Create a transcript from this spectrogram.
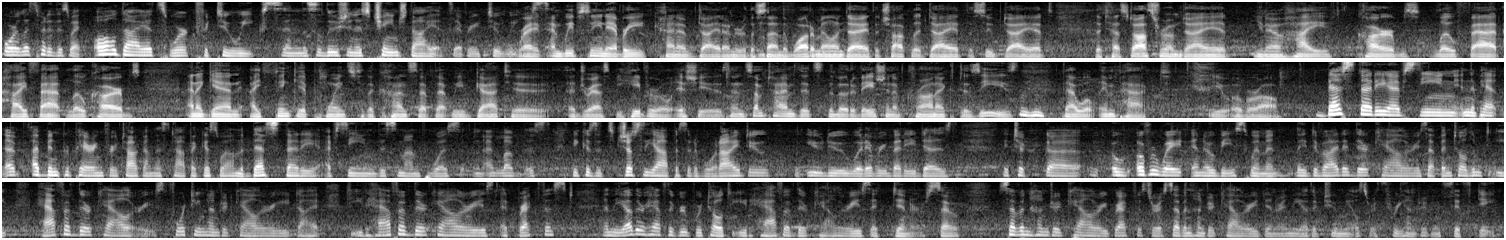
or let's put it this way all diets work for two weeks, and the solution is change diets every two weeks. Right, and we've seen every kind of diet under the sun the watermelon diet, the chocolate diet, the soup diet, the testosterone diet, you know, high carbs, low fat, high fat, low carbs. And again, I think it points to the concept that we've got to address behavioral issues. And sometimes it's the motivation of chronic disease mm-hmm. that will impact you overall. Best study I've seen in the past, I've, been preparing for a talk on this topic as well, and the best study I've seen this month was, and I love this because it's just the opposite of what I do, what you do, what everybody does. They took uh, o- overweight and obese women. They divided their calories up and told them to eat half of their calories, 1,400 calorie diet, to eat half of their calories at breakfast, and the other half of the group were told to eat half of their calories at dinner. So 700 calorie breakfast or a 700 calorie dinner, and the other two meals were 350.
